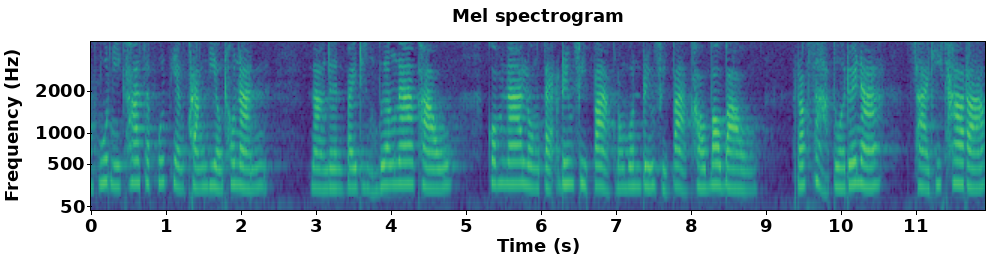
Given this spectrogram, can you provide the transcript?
ำพูดนี้ข้าจะพูดเพียงครั้งเดียวเท่านั้น นางเดินไปถึงเบื้องหน้าเขา ก้มหน้าลงแตะริมฝีปากลงบนริมฝีปากเขาเบาๆ รักษาตัวด้วยนะ ชายที่ข้ารัก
